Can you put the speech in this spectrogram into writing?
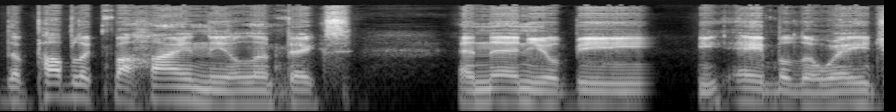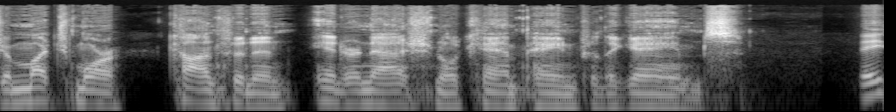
the public behind the Olympics, and then you'll be able to wage a much more confident international campaign for the games. They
